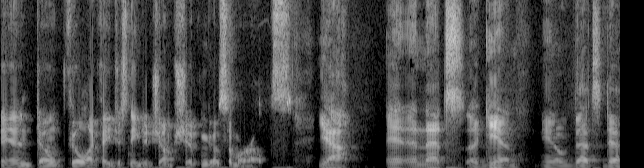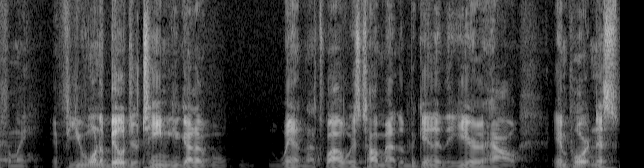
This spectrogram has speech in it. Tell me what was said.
and don't feel like they just need to jump ship and go somewhere else. Yeah, and, and that's again, you know, that's definitely if you want to build your team, you got to win. That's why I was talking about at the beginning of the year how important this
